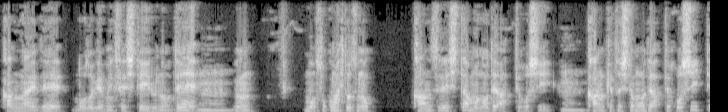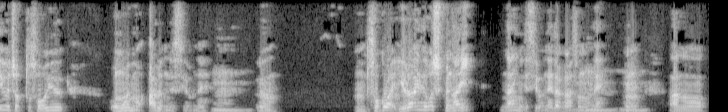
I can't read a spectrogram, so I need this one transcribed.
考えで、ボードゲームに接しているので、うん、もうそこが一つの完成したものであってほしい、うん、完結したものであってほしいっていう、ちょっとそういう思いもあるんですよね。うん。うん。うん、そこは揺らいでほしくない、ないんですよね。だからそのね、うん、うん、あの、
